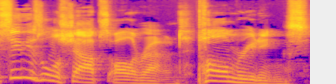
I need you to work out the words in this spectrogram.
see these little shops all around. Palm readings,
